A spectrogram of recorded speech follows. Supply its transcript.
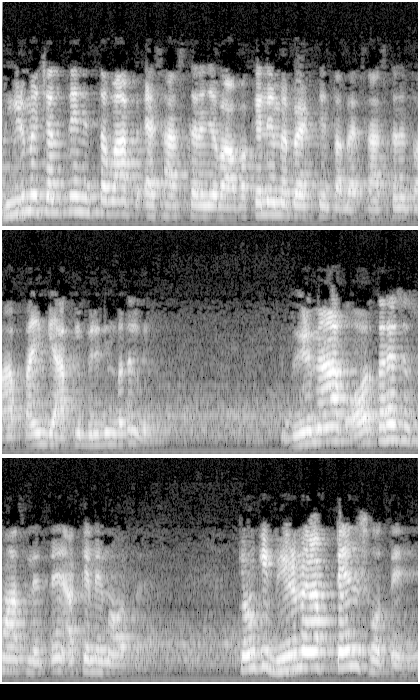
भीड़ में चलते हैं, तब आप एहसास करें, जब आप अकेले में बैठते हैं, तब एहसास करें तो आप पाएँगे आपकी ब्रीदिंग बदल गई। भीड़ में आप और तरह से श्वास लेते हैं, अकेले में और तरह क्योंकि भीड़ में आप टेंस होते हैं,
